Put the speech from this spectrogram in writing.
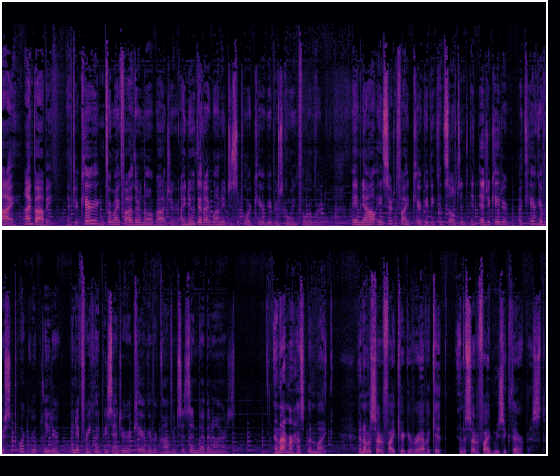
Hi, I'm Bobbi. After caring for my father in law, Roger, I knew that I wanted to support caregivers going forward. I am now a certified caregiving consultant and educator, a caregiver support group leader, and a frequent presenter at caregiver conferences and webinars. And I'm her husband, Mike, and I'm a certified caregiver advocate and a certified music therapist.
